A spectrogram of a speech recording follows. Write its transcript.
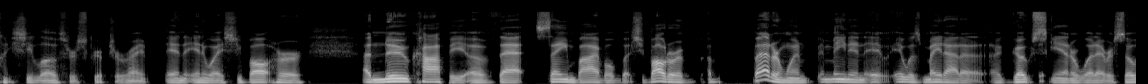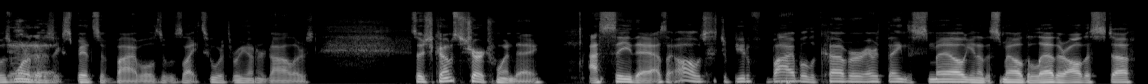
she loves her scripture, right? And anyway, she bought her a new copy of that same Bible, but she bought her a, a better one, meaning it, it was made out of a goat skin or whatever. So it was yeah. one of those expensive Bibles. It was like two or three hundred dollars. So she comes to church one day. I see that. I was like, oh, it's such a beautiful Bible, the cover, everything, the smell, you know, the smell of the leather, all this stuff.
